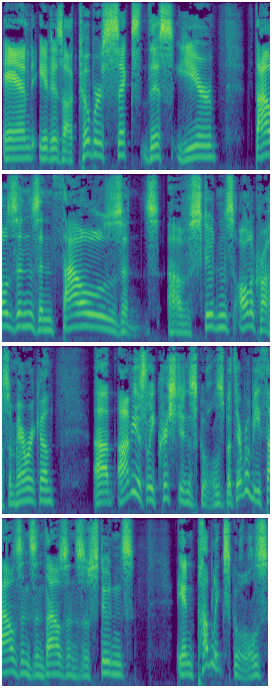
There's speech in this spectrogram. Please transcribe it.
and it is October 6th this year. Thousands and thousands of students all across America, uh, obviously Christian schools, but there will be thousands and thousands of students in public schools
